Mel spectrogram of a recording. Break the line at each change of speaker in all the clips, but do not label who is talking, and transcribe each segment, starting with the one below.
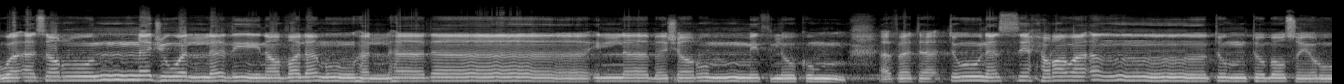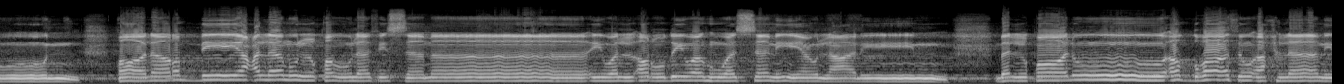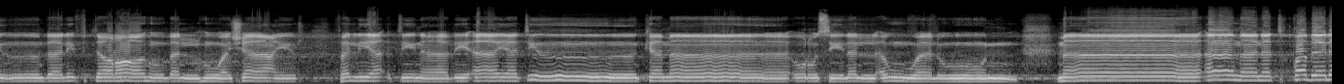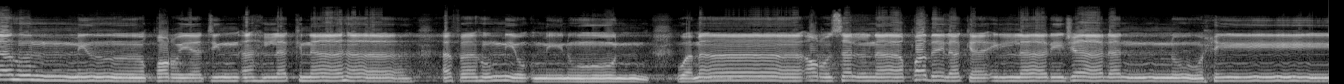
وأسروا النجوى الذين ظلموا هل هذا إلا بشر مثلكم أفتأتون السحر وأنتم تبصرون قال ربي يعلم القول في السماء والأرض وهو السميع العليم بل قالوا أضغاث أحلام بل افتراه بل هو شاعر فليأتنا بآية كما أرسل الأولون. ما آمنت قبلهم من قرية أهلكناها أفهم يؤمنون. وما أرسلنا قبلك إلا رجالا نوحي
